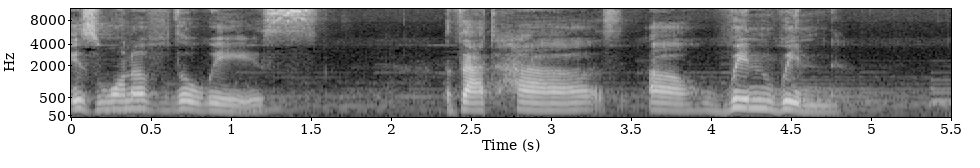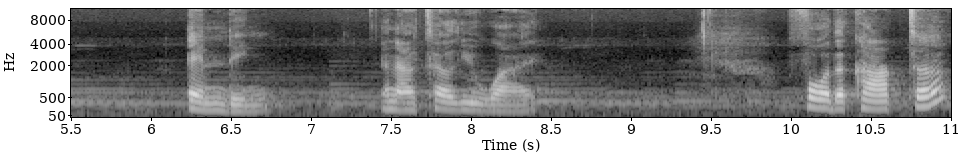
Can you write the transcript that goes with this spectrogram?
is one of the ways that has a win win ending. And I'll tell you why. For the character,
